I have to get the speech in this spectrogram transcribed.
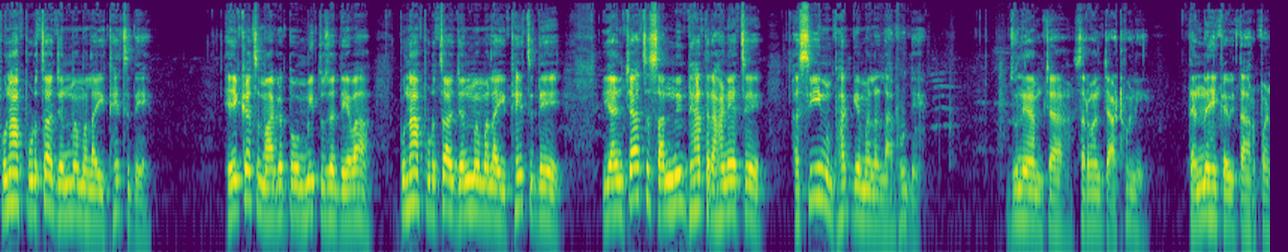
पुन्हा पुढचा जन्म मला इथेच दे. एकच मागतो मी तुझं देवा पुन्हा पुढचा जन्म मला इथेच दे. यांच्याच सान्निध्यात राहण्याचे असीम भाग्य मला लाभू दे. जुन्या आमच्या सर्वांच्या आठवणी त्यांना ही कविता अर्पण.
